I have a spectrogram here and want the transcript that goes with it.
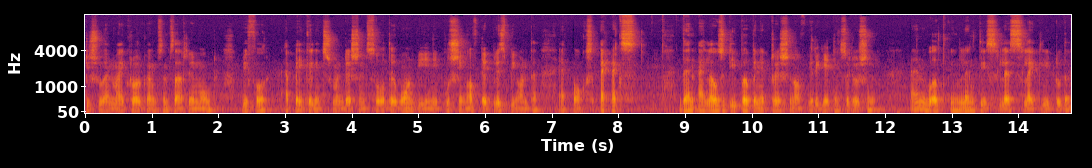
tissue and microorganisms are removed before apical instrumentation so there won't be any pushing of debris beyond the apex, apex. then allows deeper penetration of irrigating solution and working length is less likely to the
